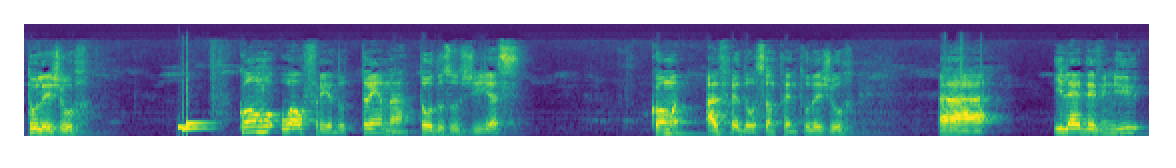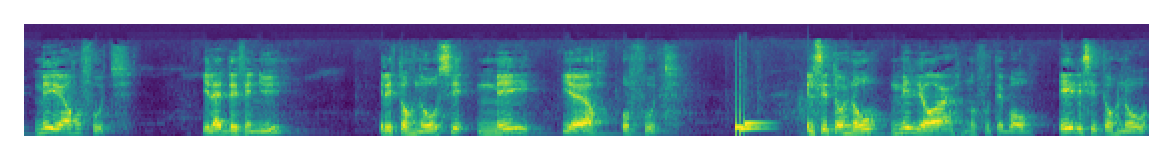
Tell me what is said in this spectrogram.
tous les jours, como o Alfredo treina todos os dias, como Alfredo s'entraîne tous les jours, uh, il est devenu meilleur au foot. Il est devenu, ele tornou-se meilleur au foot. Ele se tornou melhor no futebol. Ele se tornou.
